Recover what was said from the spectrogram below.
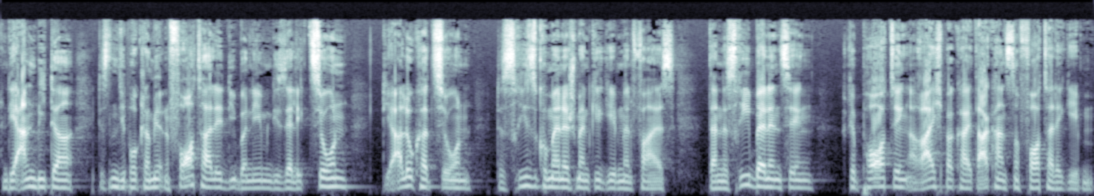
Die Anbieter, das sind die proklamierten Vorteile, die übernehmen die Selektion, die Allokation, das Risikomanagement gegebenenfalls, dann das Rebalancing, Reporting, Erreichbarkeit, da kann es noch Vorteile geben.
